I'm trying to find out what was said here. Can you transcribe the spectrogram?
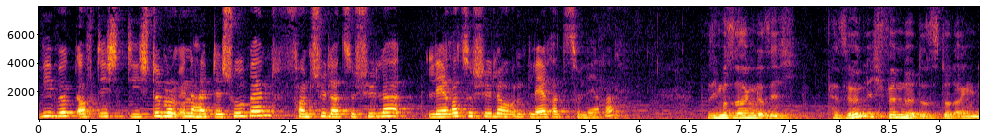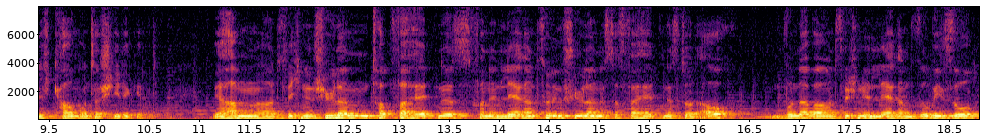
Wie wirkt auf dich die Stimmung innerhalb der Schulband von Schüler zu Schüler, Lehrer zu Schüler und Lehrer zu Lehrer? Also ich muss sagen, dass ich persönlich finde, dass es dort eigentlich kaum Unterschiede gibt. Wir haben äh, zwischen den Schülern ein Top-Verhältnis, von den Lehrern zu den Schülern ist das Verhältnis dort auch wunderbar und zwischen den Lehrern sowieso.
